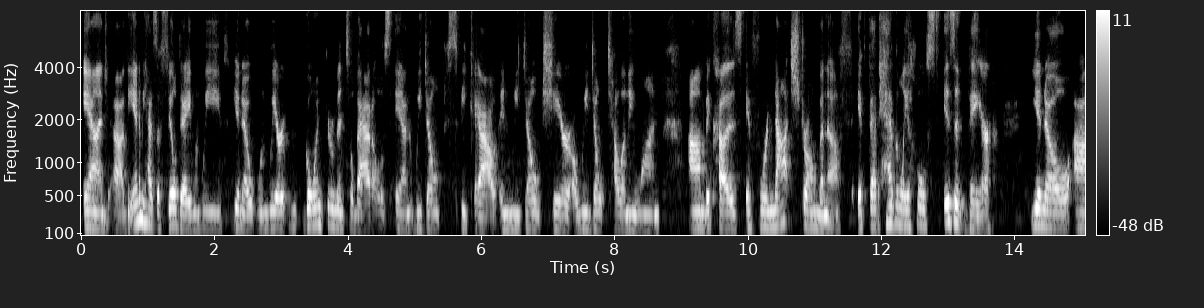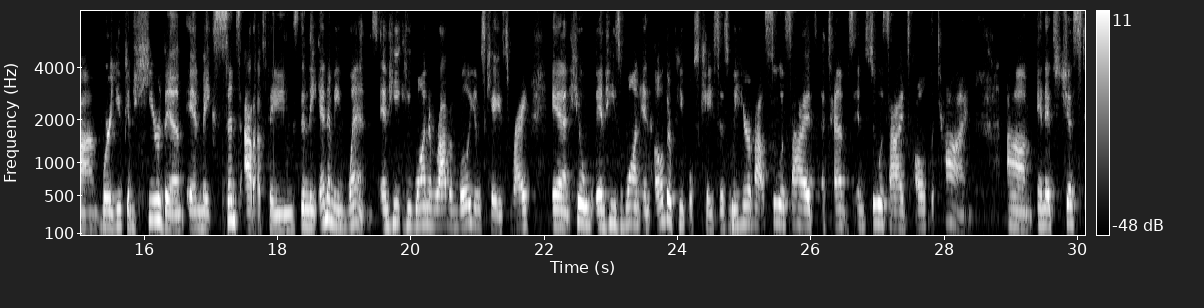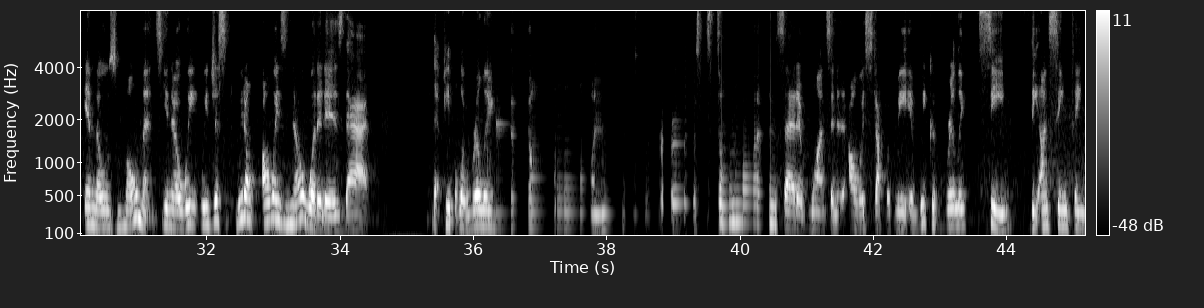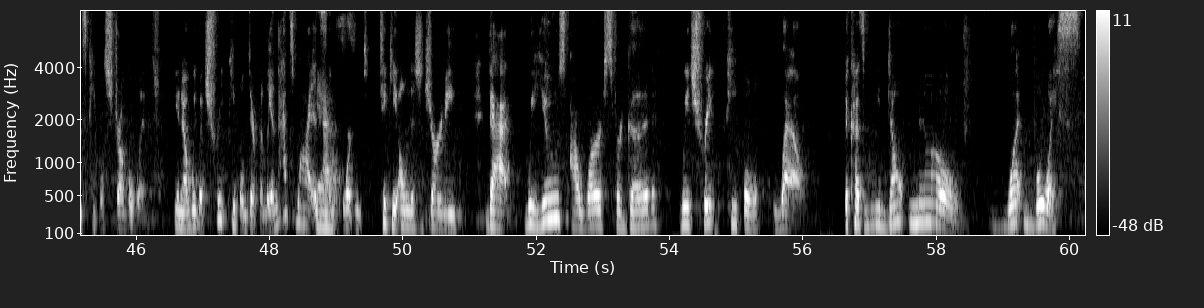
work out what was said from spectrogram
And uh, the enemy has a field day when we, you know, when we are going through mental battles and we don't speak out and we don't share or we don't tell anyone um, because if we're not strong enough, if that heavenly host isn't there, you know, um, where you can hear them and make sense out of things, then the enemy wins. And he he won in Robin Williams' case, right? And he'll and he's won in other people's cases. We hear about suicide attempts and suicides all the time. Um, and it's just in those moments, you know, we we just we don't always know what it is that that people are really going someone said it once and it always stuck with me if we could really see the unseen things people struggle with. You know, we would treat people differently. And that's why it's yes. important, Tiki, on this journey that we use our words for good, we treat people well because we don't know what voice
